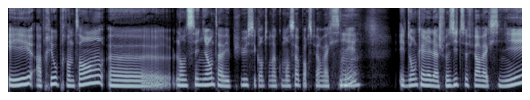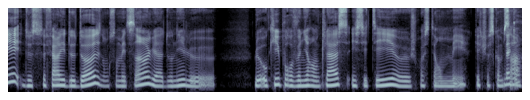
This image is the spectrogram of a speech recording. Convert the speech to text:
Et après, au printemps, euh, l'enseignante avait pu, c'est quand on a commencé à pouvoir se faire vacciner. Mhm. Et donc, elle, elle a choisi de se faire vacciner, de se faire les deux doses. Donc, son médecin lui a donné le, le OK pour revenir en classe. Et c'était, euh, je crois c'était en mai, quelque chose comme ça.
